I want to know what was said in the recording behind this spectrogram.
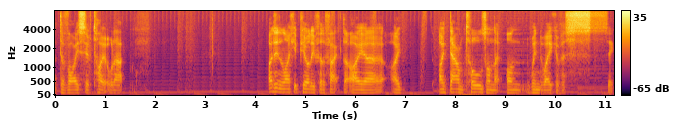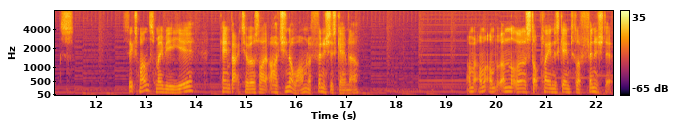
Divisive title that. I didn't like it purely for the fact that I uh, I I downed tools on that on Wind Waker for six six months, maybe a year. Came back to it, I was like, oh, do you know what? I'm gonna finish this game now. I'm I'm I'm, I'm not gonna stop playing this game till I've finished it.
